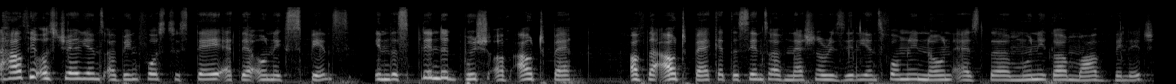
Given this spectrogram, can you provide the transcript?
healthy Australians are being forced to stay at their own expense in the splendid bush of outback of the outback at the Centre of National Resilience, formerly known as the Manigurr-ma Village,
